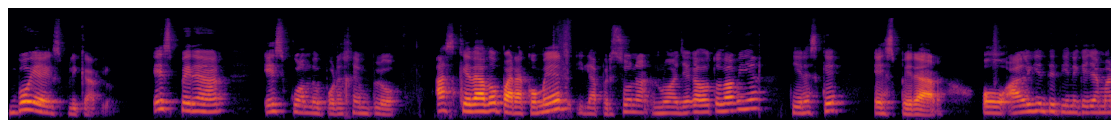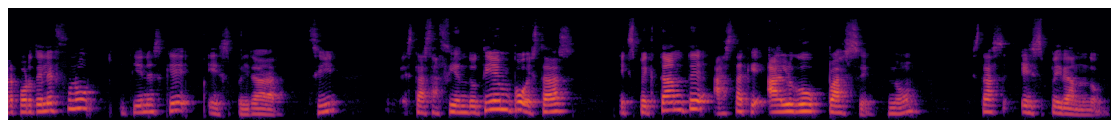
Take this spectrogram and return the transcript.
Voy a explicarlo. Esperar es cuando, por ejemplo, has quedado para comer y la persona no ha llegado todavía, tienes que esperar. O alguien te tiene que llamar por teléfono tienes que esperar, ¿sí? Estás haciendo tiempo, estás expectante hasta que algo pase, ¿no? Estás esperando.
